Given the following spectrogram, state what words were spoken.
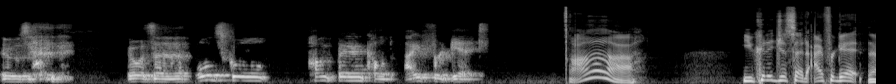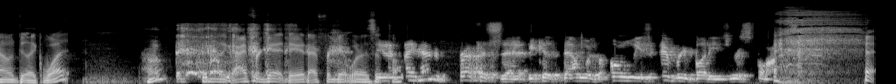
It was it was an old school punk band called I Forget. Ah. You could have just said, "I forget," and I would be like, "What?" Huh? like I forget, dude. I forget what is it Yeah, called. I had to preface that because that was always everybody's response.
